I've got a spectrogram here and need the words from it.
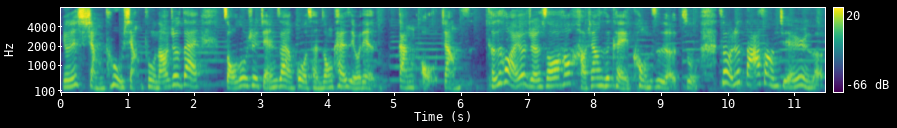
有点想吐想吐，然后就在走路去检验站的过程中开始有点干呕这样子。可是后来又觉得说，哦好像是可以控制得住，所以我就搭上捷运了。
